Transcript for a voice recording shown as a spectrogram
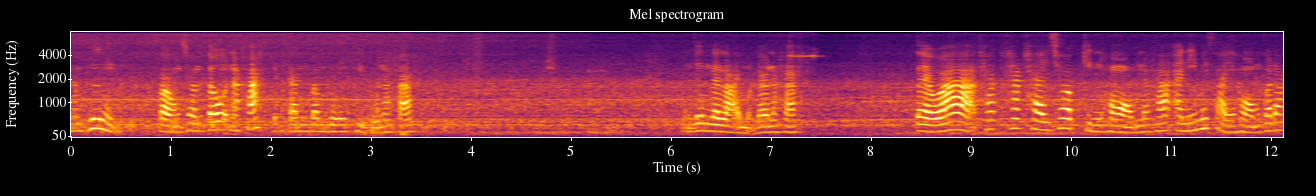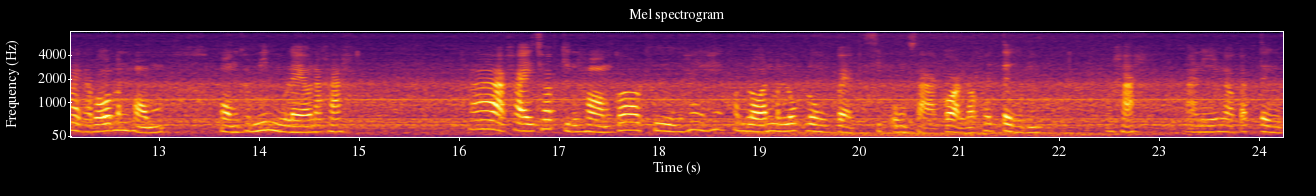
น้ำผึ้งสองช้อนโต๊ะนะคะ เป็นการบำรุงผิวนะคะ มันเริ่มละลายหมดแล้วนะคะ แต่ว่าถ้าถ้าใครชอบกลิ่นหอมนะคะ อันนี้ไม่ใส่หอมก็ได้ค่ะ เพราะว่ามันหอมหอมขมิ้นอยู่แล้วนะคะ ถ้าใครชอบกลิ่นหอมก็คือให้ให้ความร้อนมันลดลง 80 องศาก่อนแล้วค่อยเติมนะคะ อันนี้เราก็เติม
